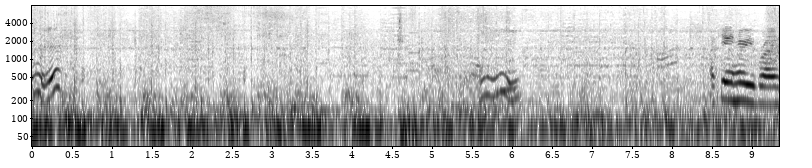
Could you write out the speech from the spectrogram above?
Oh can't hear you, Brian.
